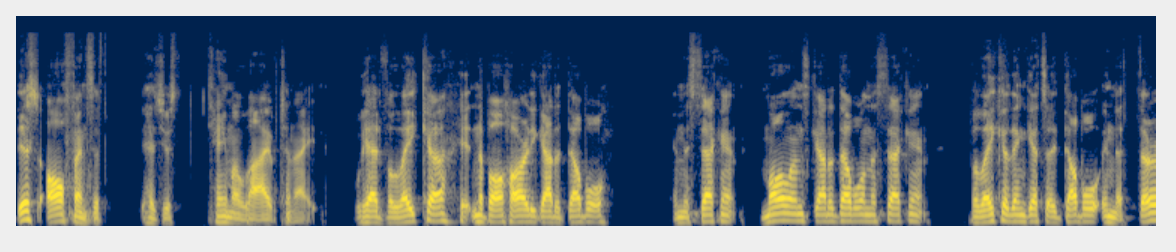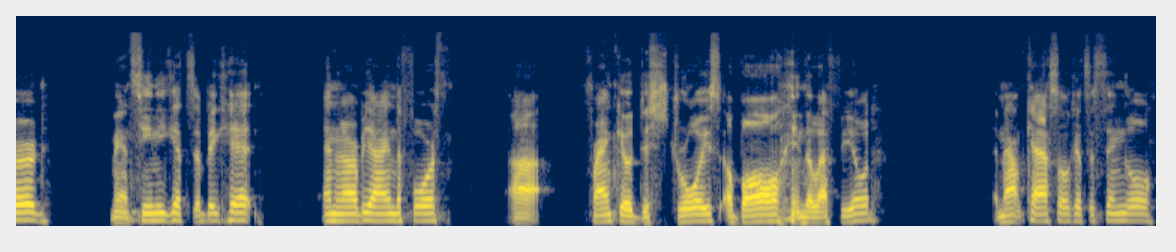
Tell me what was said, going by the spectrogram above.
This offensive has just came alive tonight. We had Valaika hitting the ball hard. He got a double in the second. Mullins got a double in the second. Valaika then gets a double in the third. Mancini gets a big hit and an RBI in the fourth. Uh, Franco destroys a ball in the left field. Mountcastle gets a single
